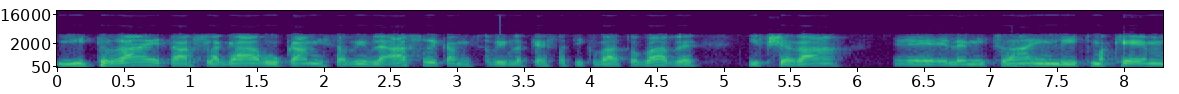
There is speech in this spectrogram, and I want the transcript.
ייתרה את ההפלגה הארוכה מסביב לאפריקה, מסביב לכיף התקווה הטובה, ואפשרה אה, למצרים להתמקם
